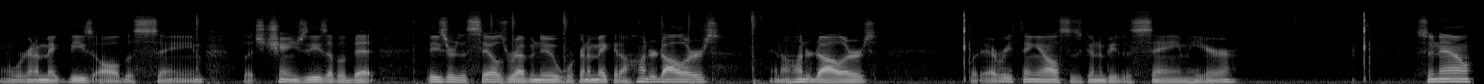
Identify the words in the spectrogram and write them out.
And we're going to make these all the same. Let's change these up a bit. These are the sales revenue. We're going to make it $100 and $100. But everything else is going to be the same here. So now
